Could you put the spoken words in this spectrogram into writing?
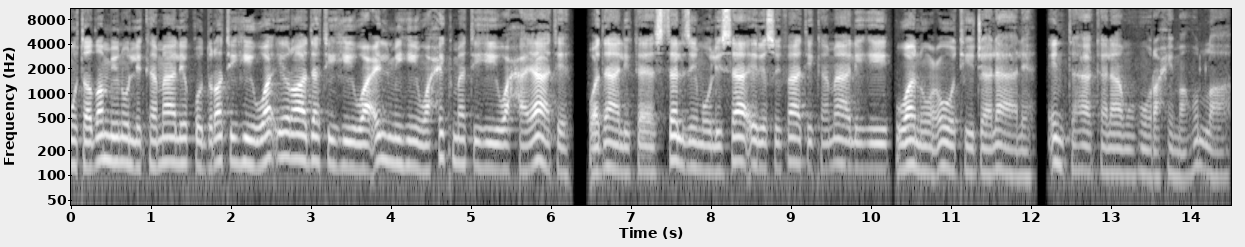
متضمن لكمال قدرته وإرادته وعلمه وحكمته وحياته وذلك يستلزم لسائر صفات كماله ونعوت جلاله. انتهى كلامه رحمه الله.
